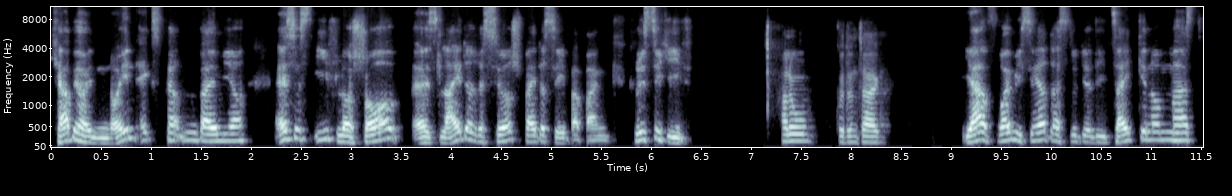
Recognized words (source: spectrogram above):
Ich habe heute einen neuen Experten bei mir. Es ist Yves Lachon, er ist Leiter Research bei der SEPA Bank. Grüß dich, Yves. Hallo, guten Tag. Ja, freue mich sehr, dass du dir die Zeit genommen hast.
